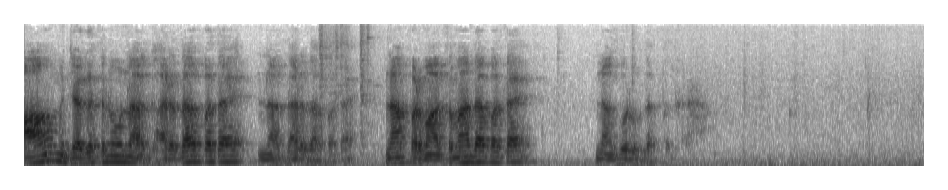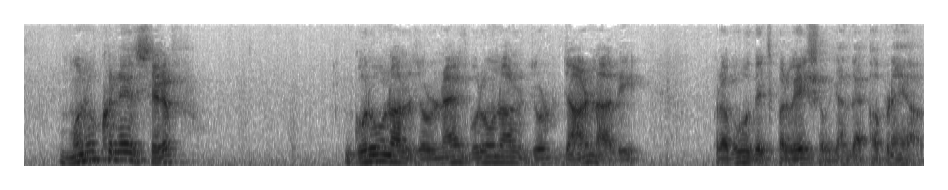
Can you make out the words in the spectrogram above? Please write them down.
ਆਮ ਜਗਤ ਨੂੰ ਨਾ ਘਰ ਦਾ ਪਤਾ ਹੈ, ਨਾ ਦਰ ਦਾ ਪਤਾ ਹੈ, ਨਾ ਪਰਮਾਤਮਾ ਦਾ ਪਤਾ ਹੈ, ਨਾ ਗੁਰੂ ਦਾ ਪਤਾ ਹੈ। ਮਨੁੱਖ ਨੇ ਸਿਰਫ ਗੁਰੂ ਨਾਲ ਜੁੜਨਾ ਹੈ, ਗੁਰੂ ਨਾਲ ਜੁੜ ਜਾਣ ਨਾਲ ਹੀ ਪ੍ਰਭੂ ਦੇ ਵਿੱਚ ਪ੍ਰਵੇਸ਼ ਹੋ ਜਾਂਦਾ ਹੈ ਆਪਣੇ ਆਪ।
